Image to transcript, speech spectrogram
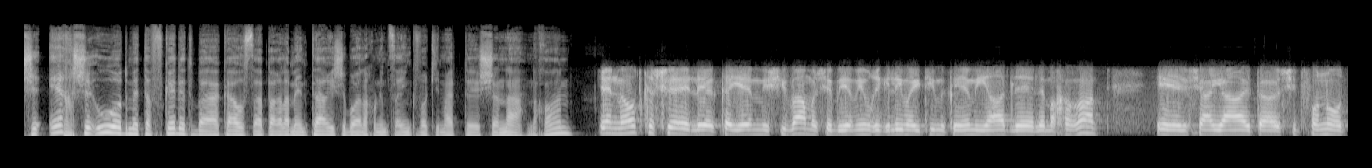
שאיכשהו עוד מתפקדת בכאוס הפרלמנטרי שבו אנחנו נמצאים כבר כמעט אה, שנה, נכון? כן, מאוד קשה לקיים ישיבה, מה שבימים רגילים הייתי מקיים מיד למחרת, אה, שהיה את השיטפונות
